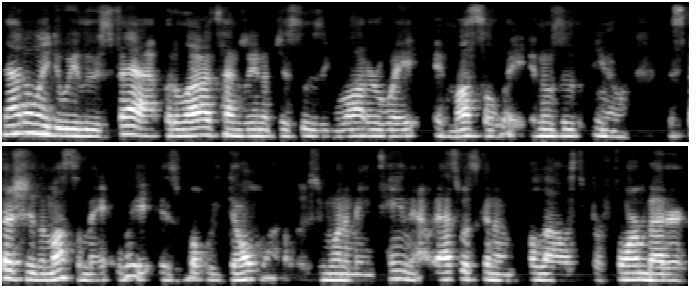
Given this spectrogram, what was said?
not only do we lose fat, but a lot of times we end up just losing water weight and muscle weight. And those are, you know, especially the muscle weight is what we don't want to lose. We want to maintain that. That's what's going to allow us to perform better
